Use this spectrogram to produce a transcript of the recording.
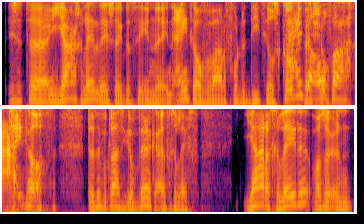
Is het eh, een jaar geleden deze week dat we in, eh, in Eindhoven waren voor de Details Coach Special? Eindhoven. Eindhoven. Dat heb ik laatst hier op werk uitgelegd. Jaren geleden was er een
